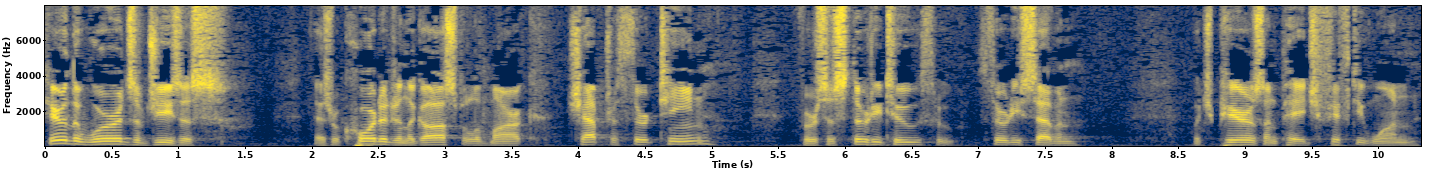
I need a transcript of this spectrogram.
Hear the words of Jesus as recorded in the Gospel of Mark, chapter 13, verses 32 through 37, which appears on page 51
